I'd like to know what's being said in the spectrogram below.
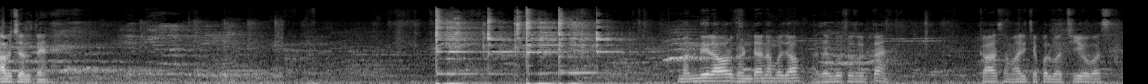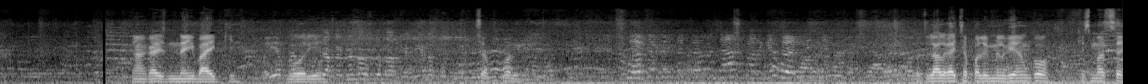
अब चलते हैं। मंदिर आओ और घंटा ना बजाओ, ऐसा कुछ हो सकता है? काश हमारी चप्पल बची हो बस। यहाँ का नई बाइक की वो रही है। चप्पल। फ़िलहाल गाइस चप्पल भी मिल गई हमको, किस्मत से।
